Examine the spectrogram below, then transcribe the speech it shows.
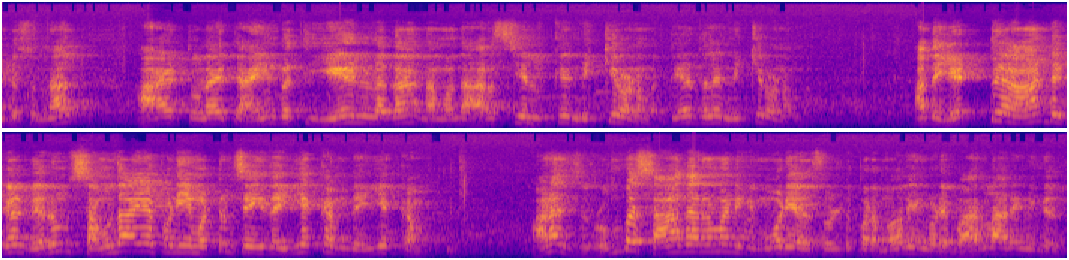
என்று சொன்னால் ஆயிரத்தி தொள்ளாயிரத்தி ஐம்பத்தி ஏழில் தான் நம்ம வந்து அரசியலுக்கு நிற்கிறோம் நம்ம தேர்தலில் நிற்கிறோம் நம்ம. அந்த எட்டு ஆண்டுகள் வெறும் சமுதாய பணியை மட்டும் செய்த இயக்கம் இந்த இயக்கம். ஆனால் ரொம்ப சாதாரணமாக நீங்கள் மோடி அதை சொல்லிட்டு போகிற முதல்ல எங்களுடைய வரலாறை நீங்கள்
